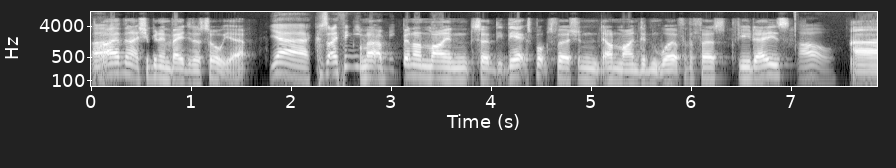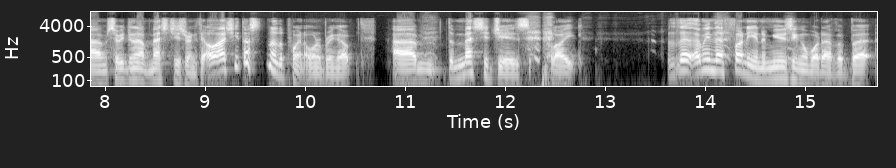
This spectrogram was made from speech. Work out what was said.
uh, I haven't actually been invaded at all yet. Yeah because I think you I mean, only- I've been online, so the, the Xbox version online didn't work for the first few days. oh Um, so we didn't have messages or anything. Oh, actually, that's another point I want to bring up. Um, the messages, like, I mean, they're funny and amusing or whatever, but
